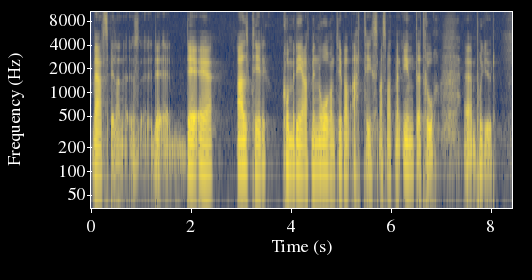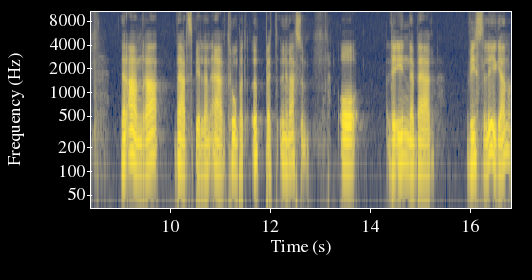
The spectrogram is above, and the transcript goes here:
världsbilden. Det, det, är alltid kombinerat med någon typ av ateism, alltså att man inte tror eh, på Gud. Den andra världsbilden är tron på ett öppet universum. Och Det innebär visserligen,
